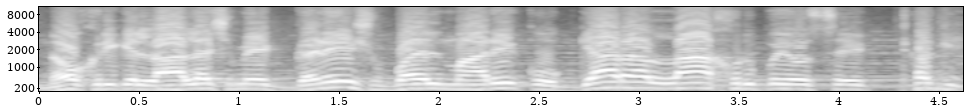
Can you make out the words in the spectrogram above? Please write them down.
नौकरी के लालच में गणेश बैल मारे को 11 लाख रुपयों से ठगी।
